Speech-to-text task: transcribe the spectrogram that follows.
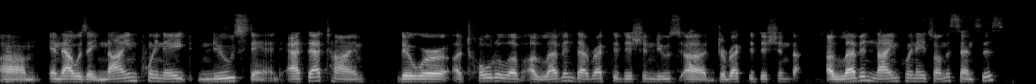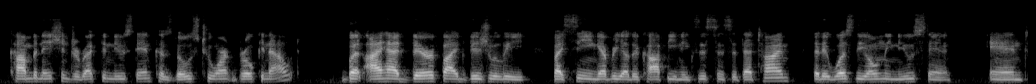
Um, and that was a 9.8 newsstand. At that time, there were a total of 11 direct edition news, uh, direct edition, 11 9.8s on the census, combination direct and newsstand, because those two aren't broken out. But I had verified visually by seeing every other copy in existence at that time that it was the only newsstand. And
